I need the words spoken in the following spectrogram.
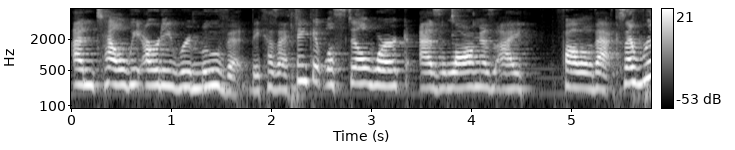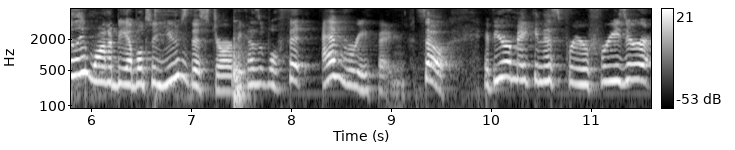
until we already remove it because I think it will still work as long as I follow that because I really want to be able to use this jar because it will fit everything. So if you're making this for your freezer,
